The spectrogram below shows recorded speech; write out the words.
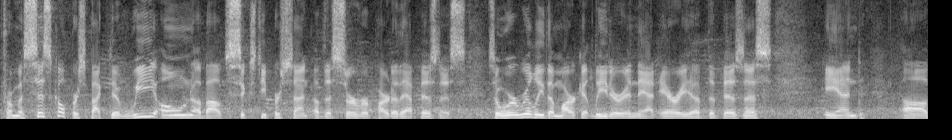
from a Cisco perspective, we own about 60% of the server part of that business. So we're really the market leader in that area of the business, and uh,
